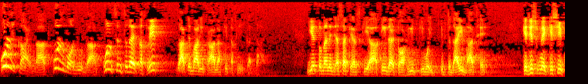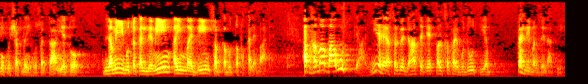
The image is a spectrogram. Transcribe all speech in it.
کل کائنات، کل موجودات، کل سلسلہ تخلیق، ذات باری تعالیٰ کی تخلیق کرنا ہے۔ یہ تو میں نے جیسا کہ عرض کیا، عقیدہ توحید کی وہ ابتدائی بات ہے کہ جس میں کسی کو کوئی شک نہیں ہو سکتا، یہ تو جمی متکلمین ام دین سب کا متفقل بات ہے۔ اب ہما باؤست کیا ہے؟ یہ ہے اصل میں جہاں سے کہ فلسفہ وجود کی اب پہلی منزل آتی ہے۔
